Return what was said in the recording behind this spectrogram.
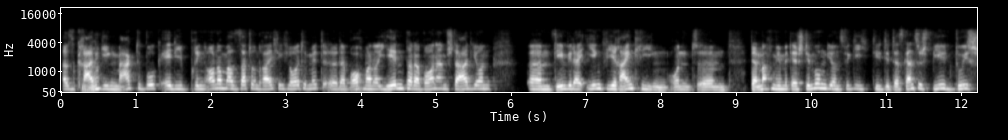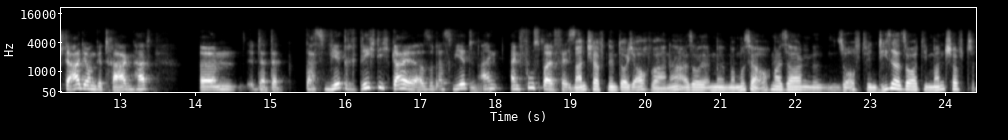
also gerade ja. gegen Magdeburg, ey, die bringen auch noch mal satt und reichlich Leute mit. Äh, da braucht man noch jeden Paderborner im Stadion, ähm, den wir da irgendwie reinkriegen. Und ähm, dann machen wir mit der Stimmung, die uns wirklich die, die das ganze Spiel durchs Stadion getragen hat, ähm, da, da, das wird richtig geil. Also das wird mhm. ein, ein Fußballfest. Die Mannschaft nimmt euch auch wahr. Ne? Also man, man, muss ja auch mal sagen, so oft wie in dieser Sorte die Mannschaft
